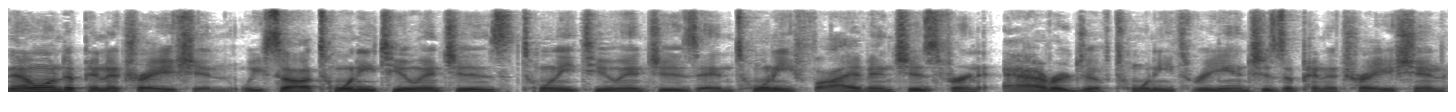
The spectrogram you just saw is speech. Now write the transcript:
now on to penetration. We saw 22 inches, 22 inches, and 25 inches for an average of 23 inches of penetration.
